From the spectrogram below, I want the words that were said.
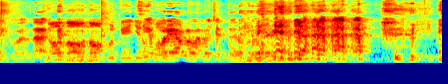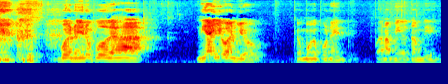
Cinco, ¿verdad? No, no, no, porque yo si no es puedo. por ahí hablo la noche entera. Bueno, yo no puedo dejar ni a Joan Joe, que es un buen oponente, pana mío también.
